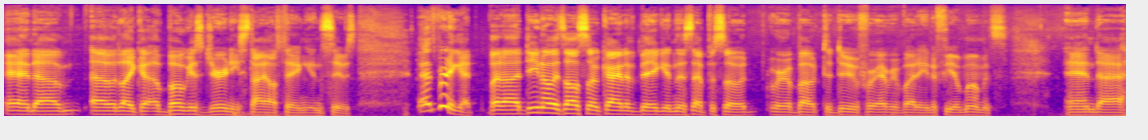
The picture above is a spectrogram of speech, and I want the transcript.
And um, uh, like a, bogus journey style thing ensues. That's pretty good. But uh, Dino is also kind of big in this episode we're about to do for everybody in a few moments. And uh,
